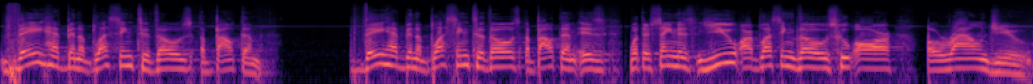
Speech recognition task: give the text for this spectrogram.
they have been a blessing to those about them. They have been a blessing to those about them, is what they're saying is, you are blessing those who are around you.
